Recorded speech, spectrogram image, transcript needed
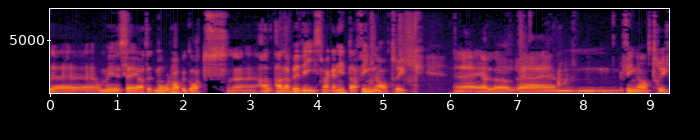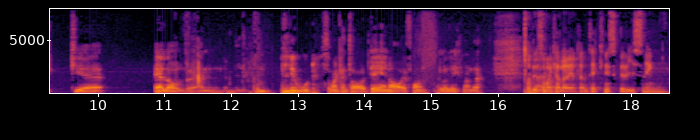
eh, om vi säger att ett mord har begåtts. All, alla bevis man kan hitta, fingeravtryck. Eller eh, fingeravtryck. Eller en, en blod som man kan ta DNA ifrån. Eller liknande. Och det som man kallar egentligen teknisk bevisning.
